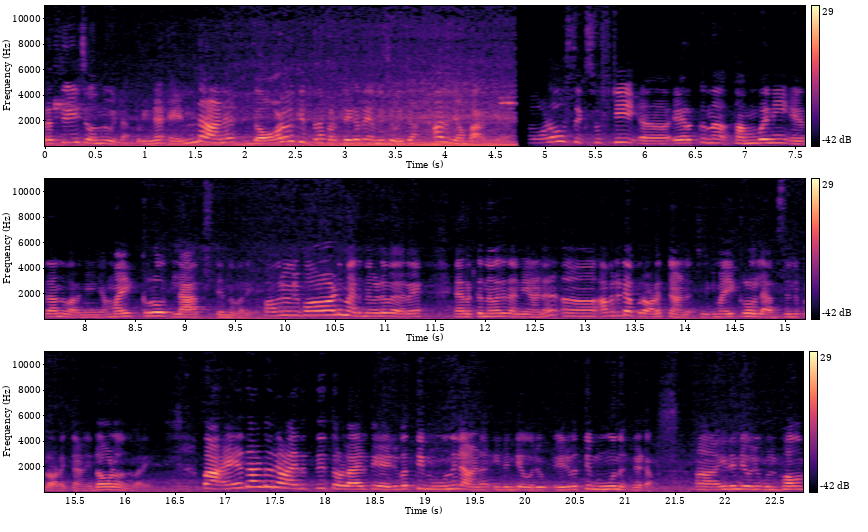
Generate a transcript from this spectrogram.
പ്രത്യേകിച്ച് ഒന്നുമില്ല. പിന്നെ എന്താണ് ഡോളോയ്ക്ക് ഇത്ര പ്രത്യേകത എന്ന് ചോദിച്ചാൽ അത് ഞാൻ പറഞ്ഞുതരാം. സിക്സ് ഫിഫ്റ്റി ഇറക്കുന്ന കമ്പനി ഏതാന്ന് പറഞ്ഞു കഴിഞ്ഞാൽ മൈക്രോ ലാബ്സ് എന്ന് പറയും. അപ്പൊ അവർ ഒരുപാട് മരുന്നുകൾ വേറെ ഇറക്കുന്നവർ തന്നെയാണ്. അവരുടെ പ്രോഡക്റ്റ് ആണ് ശരിക്കും മൈക്രോ ലാബ്സിന്റെ പ്രോഡക്റ്റ് ആണ് ഡോളോ എന്ന് പറയും. അപ്പൊ ഏതാണ്ട് ഒരു ആയിരത്തി തൊള്ളായിരത്തി എഴുപത്തി മൂന്നിലാണ് ഇതിന്റെ ഒരു എഴുപത്തി മൂന്ന് കേട്ടോ ഇതിന്റെ ഒരു ഉത്ഭവം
